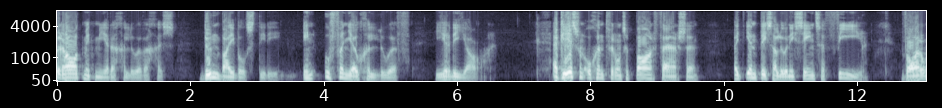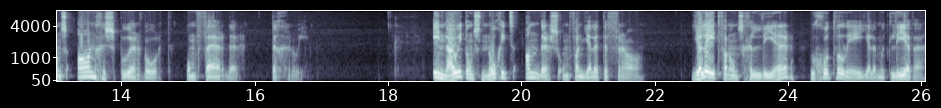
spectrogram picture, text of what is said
praat met medegelowiges, doen Bybelstudie en oefen jou geloof hierdie jaar. Ek lees vanoggend vir ons 'n paar verse uit 1 Tessalonisense 4 waar ons aangespoor word om verder te groei. En nou het ons nog iets anders om van julle te vra. Julle het van ons geleer hoe God wil hê julle moet lewe.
